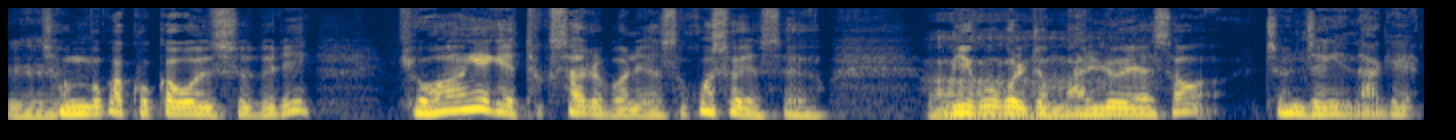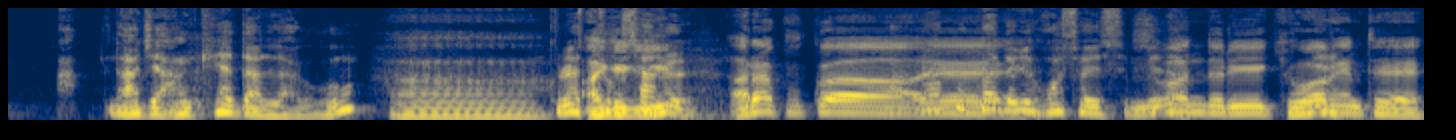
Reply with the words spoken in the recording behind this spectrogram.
예. 전부가 국가 원수들이 교황에게 특사를 보내서 호소했어요. 아. 미국을 좀 만류해서 전쟁이 나게 나지 않게 해달라고. 아. 그래서 아, 그러니까 특사를 이 아랍 국가의 아랍 국가들이 호소했습니다. 수반들이 교황한테 예,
